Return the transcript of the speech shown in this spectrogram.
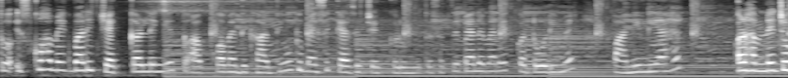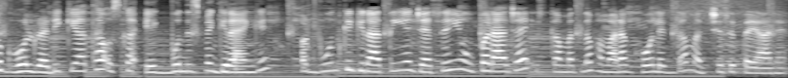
तो इसको हम एक बारी चेक कर लेंगे। तो आपको मैं दिखाती हूँ कि मैं इसे कैसे चेक करूँगी। तो सबसे पहले मैंने एक कटोरी में पानी लिया है और हमने जो घोल रेडी किया था, उसका एक बूंद इसमें गिराएँगे। और बूंद के गिराते ही जैसे ही ऊपर आ जाए, इसका मतलब हमारा घोल एकदम अच्छे से तैयार है।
